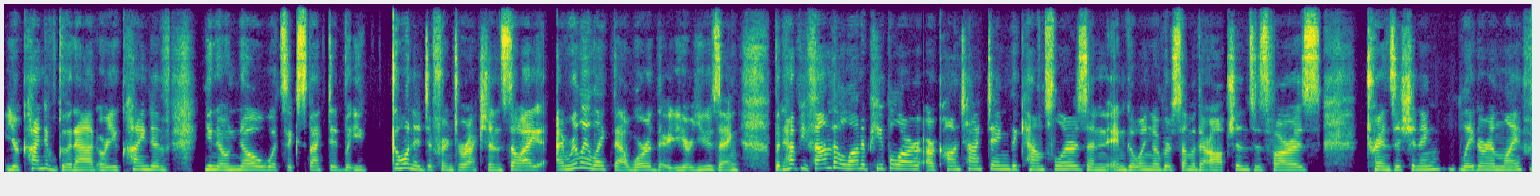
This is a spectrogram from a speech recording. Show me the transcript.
you're kind of good at or you kind of, you know, know what's expected, but you go in a different direction. So I, I really like that word that you're using, but have you found that a lot of people are, are contacting the counselors and, and going over some of their options as far as transitioning later in life?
